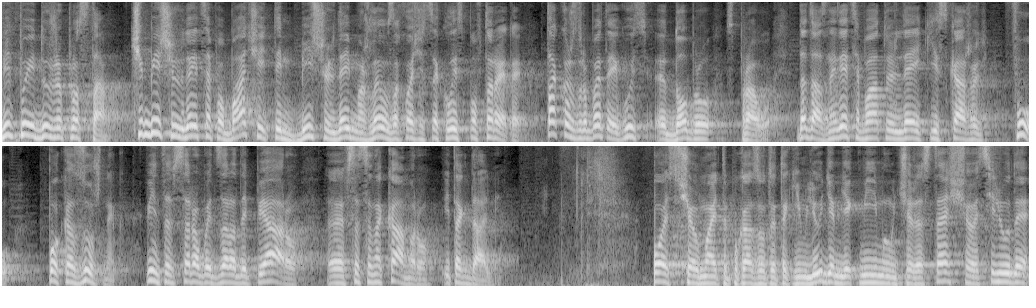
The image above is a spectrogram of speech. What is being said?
Відповідь дуже проста. Чим більше людей це побачить, тим більше людей, можливо, захоче це колись повторити. Також зробити якусь е, добру справу. Да-да, знайдеться багато людей, які скажуть: фу, показушник, він це все робить заради піару, е, все це на камеру і так далі. Ось що ви маєте показувати таким людям, як мінімум, через те, що ці люди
